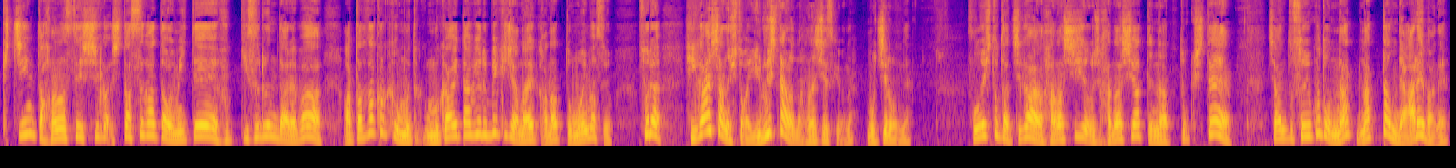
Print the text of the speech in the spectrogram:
きちんと反省した姿を見て復帰するんであれば、温かく迎えてあげるべきじゃないかなと思いますよ。それは被害者の人が許したらの話ですけどね。もちろんね。その人たちが話を、話し合って納得して、ちゃんとそういうことにななったんであればね、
